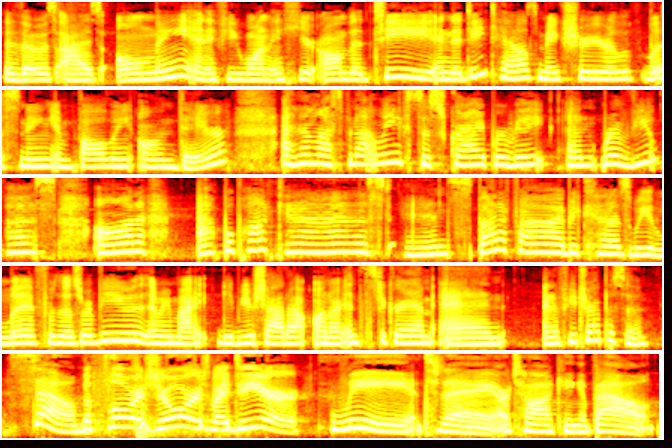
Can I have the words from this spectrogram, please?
those eyes only. And if you want to hear all the tea and the details, make sure you're listening and following on there. And then, last but not least, subscribe, review, and review us on Apple Podcast and Spotify because we live for those reviews and we might give you a shout out on our Instagram and in a future episode. So, The floor is yours, my dear. we today are talking about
